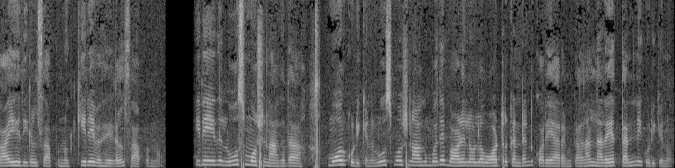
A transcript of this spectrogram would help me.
காய்கறிகள் சாப்பிடணும் கீரை வகைகள் சாப்பிடணும். இதே இது லூஸ் மோஷன் ஆகுதா? மோர் குடிக்கணும். லூஸ் மோஷன் ஆகும்போதே பாடியில் உள்ள வாட்டர் கண்டென்ட் குறைய ஆரம்பிக்கும். அதனால் நிறைய தண்ணி குடிக்கணும்.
